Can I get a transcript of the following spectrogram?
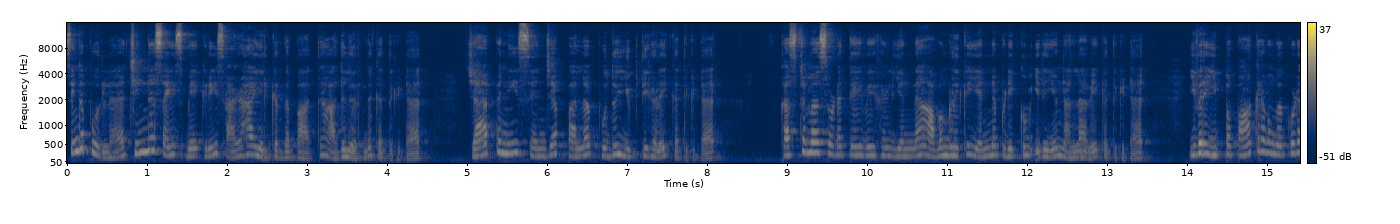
சிங்கப்பூரில் சின்ன சைஸ் பேக்கரிஸ் அழகாக இருக்கிறத பார்த்து அதிலிருந்து கற்றுக்கிட்டார் ஜாப்பனீஸ் செஞ்ச பல புது யுக்திகளை கற்றுக்கிட்டார் கஸ்டமர்ஸோட தேவைகள் என்ன அவங்களுக்கு என்ன பிடிக்கும் இதையும் நல்லாவே கற்றுக்கிட்டார் இவரை இப்போ பார்க்குறவங்க கூட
